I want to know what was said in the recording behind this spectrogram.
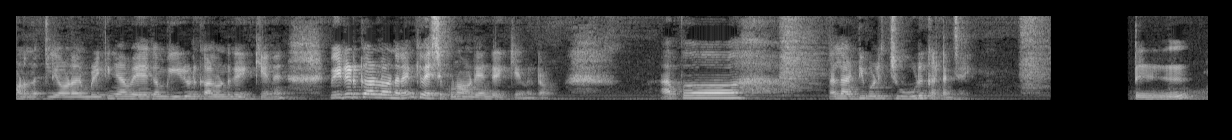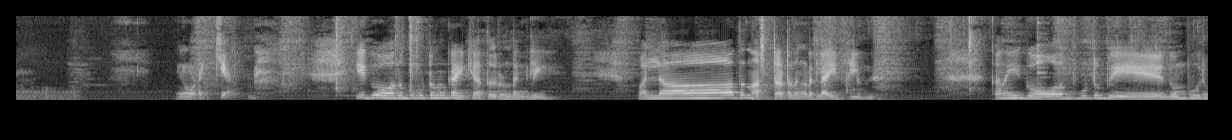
ഉണർന്നിട്ടില്ല. ഉണരുമ്പോഴേക്കും ഞാൻ വേഗം വീഡിയോ എടുക്കാനുള്ളത് കഴിക്കുകയാണ് വീഡിയോ എടുക്കാനുള്ളതുകൊണ്ടല്ല എനിക്ക് വിശക്കണം? അവിടെ ഞാൻ കഴിക്കുകയാണ് കേട്ടോ. അപ്പോൾ നല്ല അടിപൊളി ചൂട് കട്ടൻ ചായ. ഇട്ട് ഇങ്ങനെ ഉടയ്ക്കുക ഈ ഗോതമ്പ് പുട്ടൊന്നും കഴിക്കാത്തവരുണ്ടെങ്കിലേ വല്ലാത്ത നഷ്ടമാട്ടോ നിങ്ങളുടെ ലൈഫിൽ ഇത്. കാരണം ഈ ഗോതമ്പ് പുട്ട് വേഗം ഒരു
